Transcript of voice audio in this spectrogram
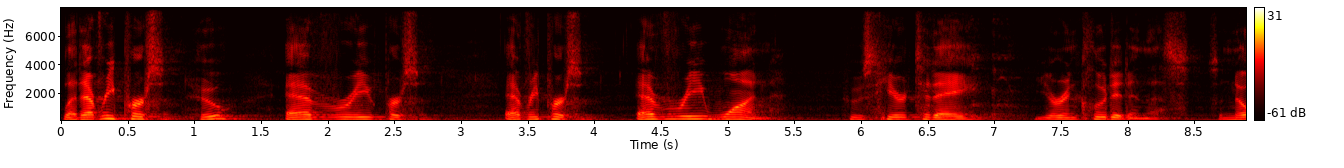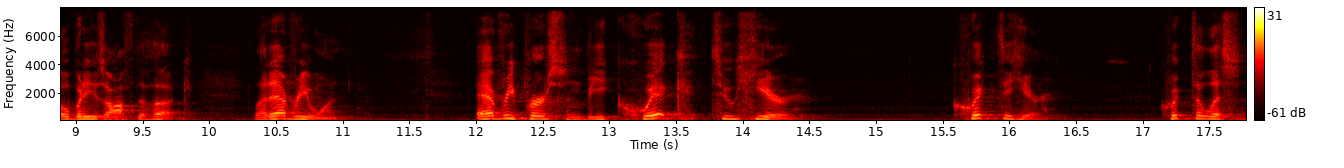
Let every person, who? Every person, every person, everyone who's here today, you're included in this. So nobody's off the hook. Let everyone, every person be quick to hear. Quick to hear quick to listen.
